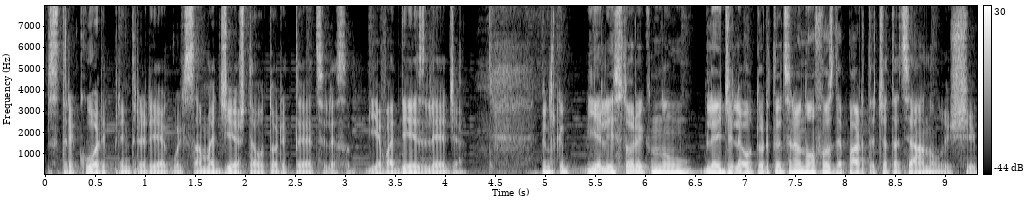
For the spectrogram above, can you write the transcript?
strecori printre reguli, să amăgești autoritățile, să evadezi legea. Pentru că ele istoric nu, legile, autoritățile nu au fost de partea cetățeanului și,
